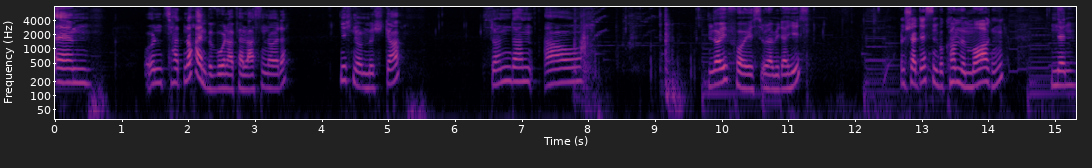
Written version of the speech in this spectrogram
Ähm, uns hat noch ein Bewohner verlassen, Leute. Nicht nur Mischka, sondern auch Leufeus oder wie der hieß. Und stattdessen bekommen wir morgen einen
